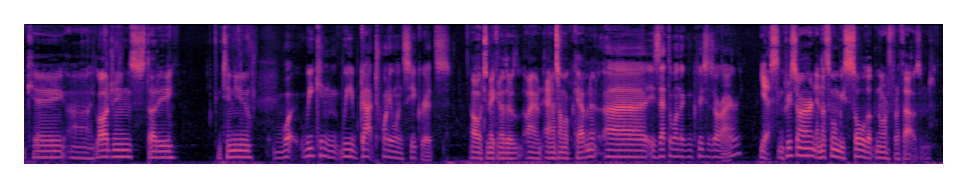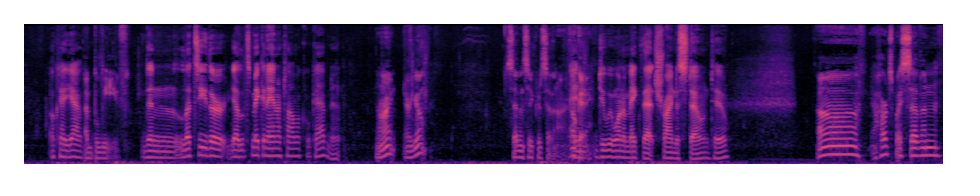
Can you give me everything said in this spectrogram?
Okay. Uh, lodgings, study. Continue. What we can, we've got 21 secrets. Oh, to make another iron anatomical cabinet? Uh, is that the one that increases our iron? Yes, increase iron, and that's the one we sold up north for a thousand, Okay, yeah. I believe. Then let's either, yeah, let's make an anatomical cabinet. All right, there we go. Seven secrets, seven iron. And Okay. do we want to make that shrine to stone too? Uh, hearts by seven.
